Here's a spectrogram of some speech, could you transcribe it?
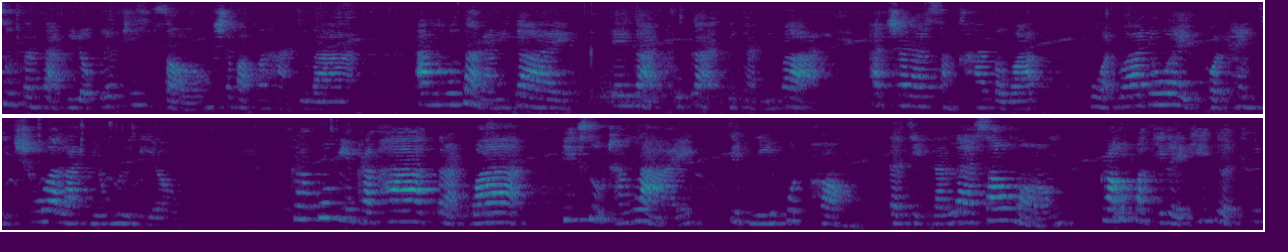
สุตตันตปิฎกเล่มที่ 12 ฉบับมหาจุฬาอังคุตารนิกาย กาทุกะติกานิบาตอัชราสังคาตวัคหมวดว่าด้วยผลแห่งจิตชั่วลัดนิ้วมือเดียว พระผู้มีพระภาคตรัสว่า ภิกษุทั้งหลาย จิตนี้ผุดผ่อง แต่จิตนั้นแลเศร้าหมอง เพราะอุปกิเลสที่เกิดขึ้น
